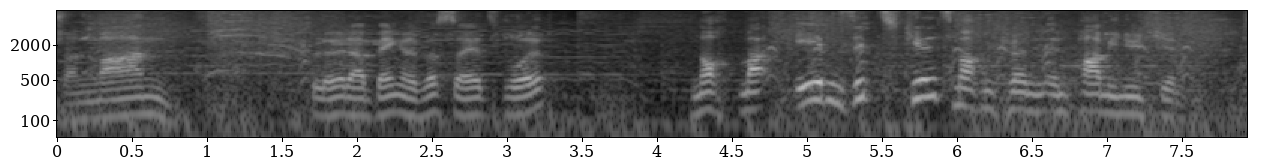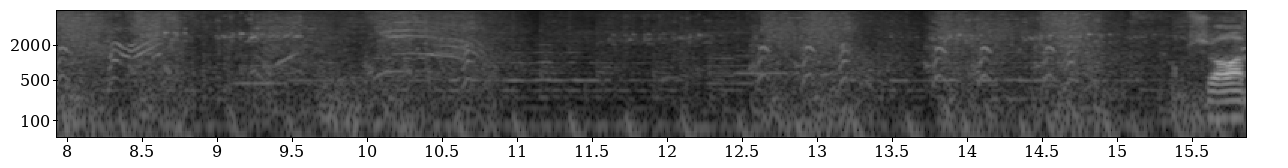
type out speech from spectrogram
Schon, Mann. Blöder Bengel, wirst du jetzt wohl noch mal eben 70 Kills machen können in ein paar Minütchen. Komm schon.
